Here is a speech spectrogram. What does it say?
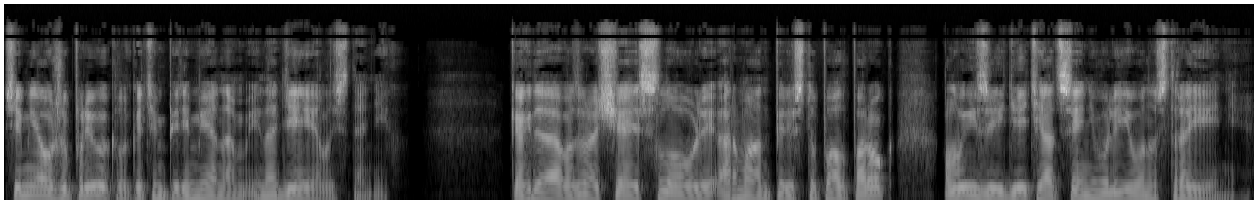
Семья уже привыкла к этим переменам и надеялась на них. Когда, возвращаясь с ловли, Арман переступал порог, Луиза и дети оценивали его настроение.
